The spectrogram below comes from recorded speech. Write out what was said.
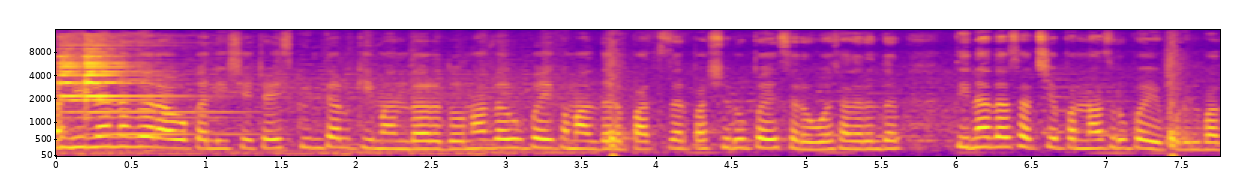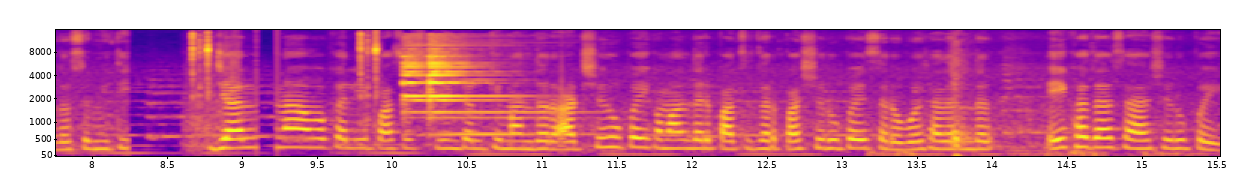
अहिल्यानगर अवकाली शेचाळीस क्विंटल किमान दर दोन हजार रुपये कमाल दर पाच हजार पाचशे रुपये सर्वसाधारण दर तीन हजार सातशे पन्नास रुपये पुढील बाजार समिती. जालना अवकाली पासष्ट क्विंटल किमान दर आठशे रुपये कमाल दर पाच हजार पाचशे रुपये सर्वसाधारण दर एक हजार सहाशे रुपये.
